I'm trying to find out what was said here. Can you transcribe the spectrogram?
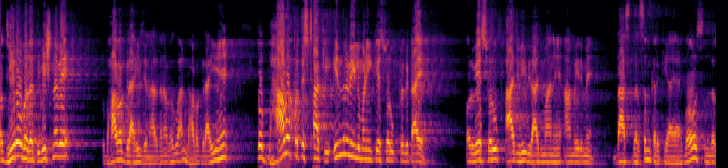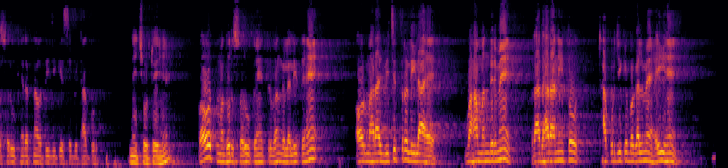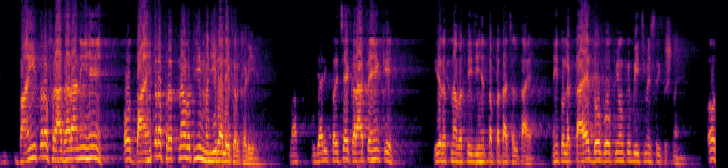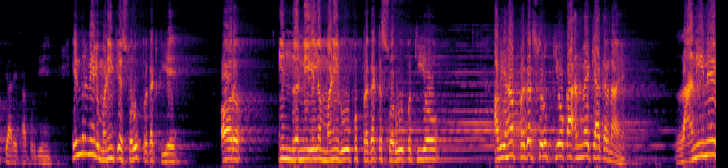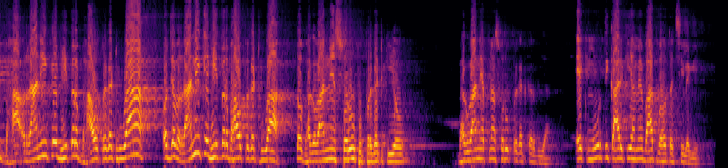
और धीरो बदती विष्णवे। तो भावग्राही जनार्दना, भगवान भावग्राही हैं। तो भाव प्रतिष्ठा की इंद्र नीलमणि के स्वरूप प्रगटाए और वे स्वरूप आज भी विराजमान है आमेर में। दास दर्शन करके आया है। बहुत सुंदर स्वरूप है रत्नावती जी के से ठाकुर। ने छोटे हैं। बहुत मधुर स्वरूप हैं, त्रिभंग ललित हैं और महाराज विचित्र लीला है। वहाँ मंदिर में राधा रानी तो ठाकुर जी के बगल में है ही हैं। बाई तरफ़ राधा रानी है और दाएँ तरफ़ रत्नावती जी मंजीरा लेकर खड़ी है। आप पुजारी परिचय कराते हैं कि ये रत्नावती जी हैं, तब पता चलता है। नहीं तो लगता है दो गोपियों के बीच में श्री कृष्ण है। और प्यारे ठाकुर जी हैं। इंद्रनील मणि के स्वरूप प्रकट किए और इंद्रनील मणि रूप प्रकट स्वरूप कियो। अब यहाँ प्रकट स्वरूप कियो का अन्वय क्या करना है? रानी ने भाव, रानी के भीतर भाव प्रकट हुआ और जब रानी के भीतर भाव प्रकट हुआ तो भगवान ने स्वरूप प्रकट कियो। भगवान ने अपना स्वरूप प्रकट कर दिया। एक मूर्तिकार की हमें बात बहुत अच्छी लगी।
